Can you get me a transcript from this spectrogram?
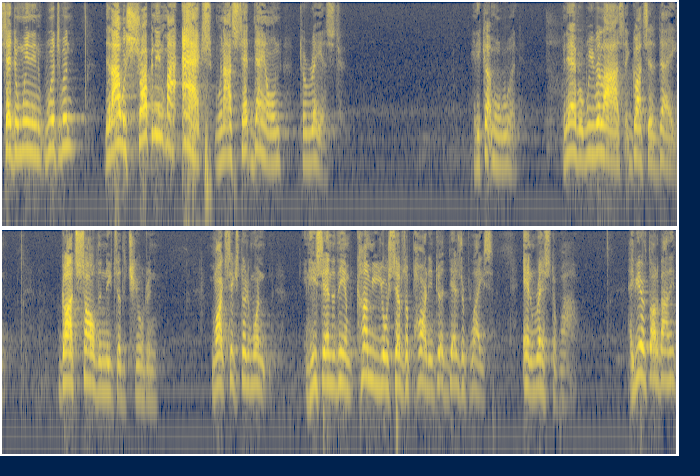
said the winning woodsman, that I was sharpening my axe when I sat down to rest. And he cut more wood. Whenever we realize that God said a day, God saw the needs of the children. Mark 6 31. And he said to them, Come ye yourselves apart into a desert place and rest a while. Have you ever thought about it?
